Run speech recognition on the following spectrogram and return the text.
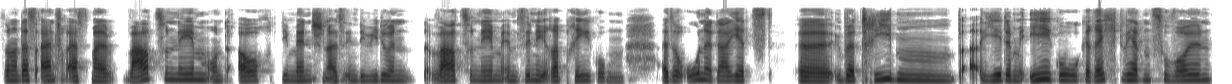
sondern das einfach erstmal wahrzunehmen und auch die Menschen als Individuen wahrzunehmen im Sinne ihrer Prägungen. Also ohne da jetzt äh, übertrieben äh, jedem Ego gerecht werden zu wollen,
